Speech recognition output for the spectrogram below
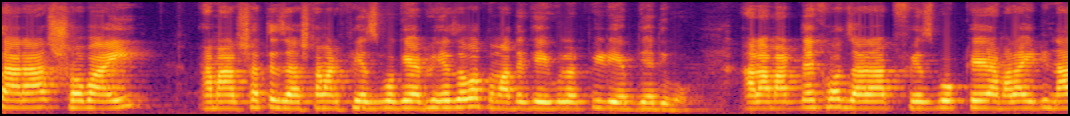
তারা সবাই আমার সাথে জাস্ট আমার ফেসবুকে অ্যাড হয়ে যাব, তোমাদেরকে এগুলোর পিডিএফ দিয়ে দিব। আর আমার দেখো, যারা ফেসবুকে আমার আইডি না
